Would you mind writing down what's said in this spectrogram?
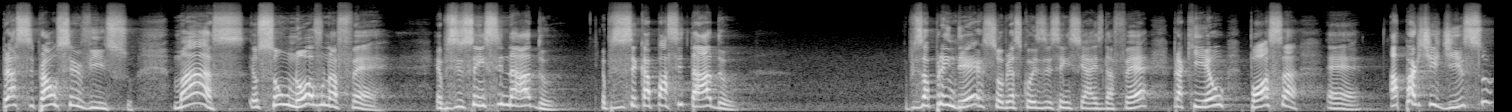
para o serviço, mas eu sou um novo na fé, eu preciso ser ensinado. Eu preciso ser capacitado. Eu preciso aprender sobre as coisas essenciais da fé para que eu possa, é, a partir disso,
